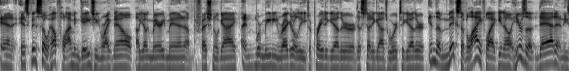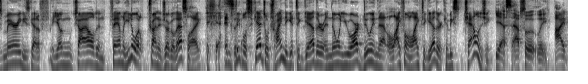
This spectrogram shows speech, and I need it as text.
and it's been so helpful. I'm engaging right now a young married man, a professional guy, and we're meeting regularly to pray together, to study God's word together. In the mix of life, like, you know, here's a dad and he's married, he's got a, f- a young child and family. You know what trying to juggle that's like. Yes. And people's schedule, trying to get together and knowing you are doing that life on life together can be challenging. Yes, absolutely. I,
